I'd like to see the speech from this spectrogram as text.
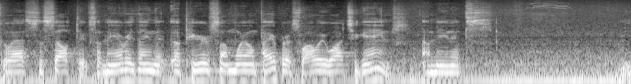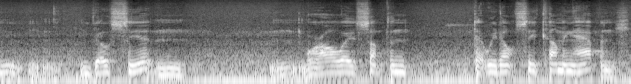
go ask the Celtics. I mean, everything that appears some way on paper is why we watch the games. I mean, it's you, you, you go see it, and, and, we're always something that we don't see coming happens.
